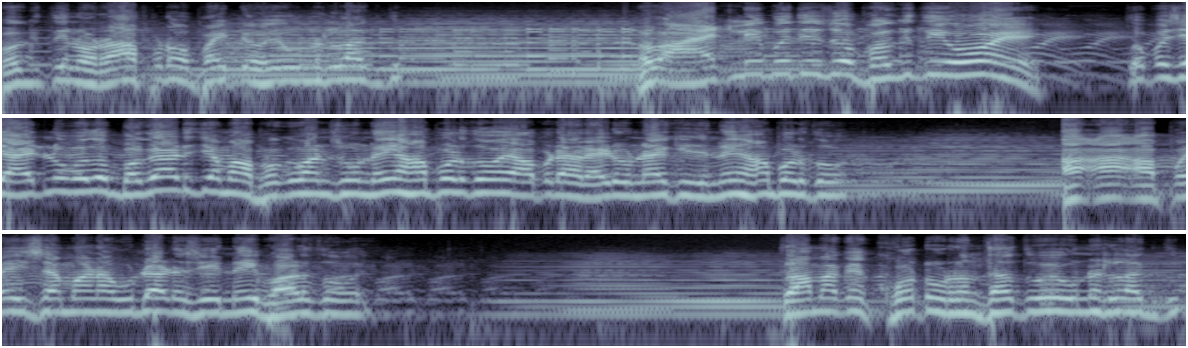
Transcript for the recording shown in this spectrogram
ભક્તિનો રાફડો ફાટ્યો એવું નથી લાગતું? હવે આટલી બધી જો ભક્તિ હોય, તો પછી આટલું બધું બગાડ છે આ ભગવાન શું નહીં સાંભળતો હોય? આપણે રાયડું નાખી છે નહીં સાંભળતો આ આ આ પૈસા માણા ઉડાડે છે એ નહીં ભાળતો હોય. તો આમાં કઈ ખોટું રંધાતું હોય એવું નથી લાગતું?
